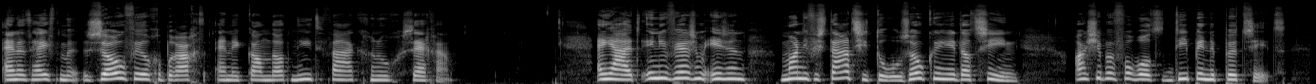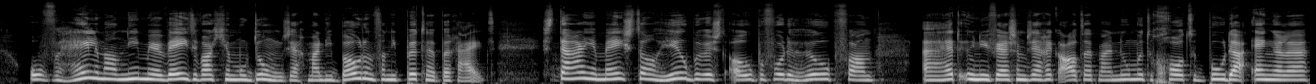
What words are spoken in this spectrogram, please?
En het heeft me zoveel gebracht en ik kan dat niet vaak genoeg zeggen. En ja, het universum is een manifestatietool, zo kun je dat zien. Als je bijvoorbeeld diep in de put zit of helemaal niet meer weet wat je moet doen, zeg maar, die bodem van die put hebt bereikt, sta je meestal heel bewust open voor de hulp van uh, het universum, zeg ik altijd maar. Noem het God, Boeddha, engelen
